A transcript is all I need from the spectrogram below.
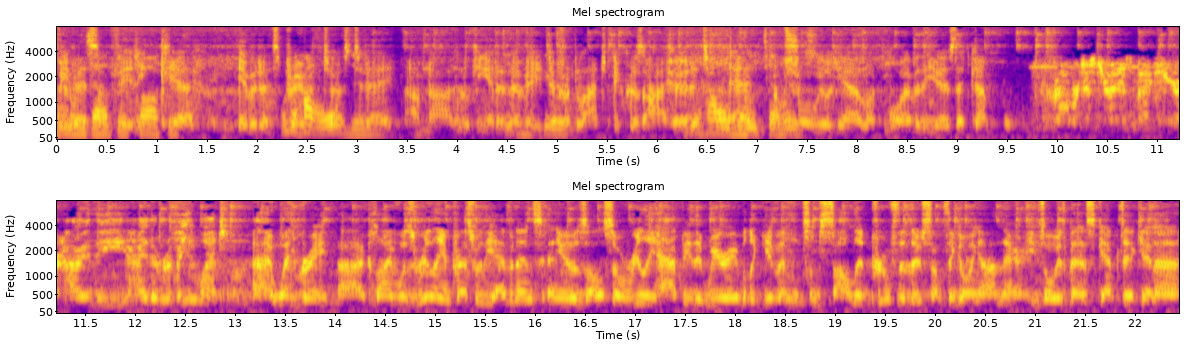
We've had Someone's some out there fairly talking. clear evidence Wonder how proven to us today. I'm now looking at it in a very Here. different light because I heard it. how old the and hotel I'm is. sure we'll hear a lot more over the years that come. Robert just joins back here. How the how the reveal went? Uh, it went great. Uh, Clive was really impressed with the evidence, and he was also really happy that we were able to give him some solid proof that there's something going on there. He's always been a skeptic, and uh,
